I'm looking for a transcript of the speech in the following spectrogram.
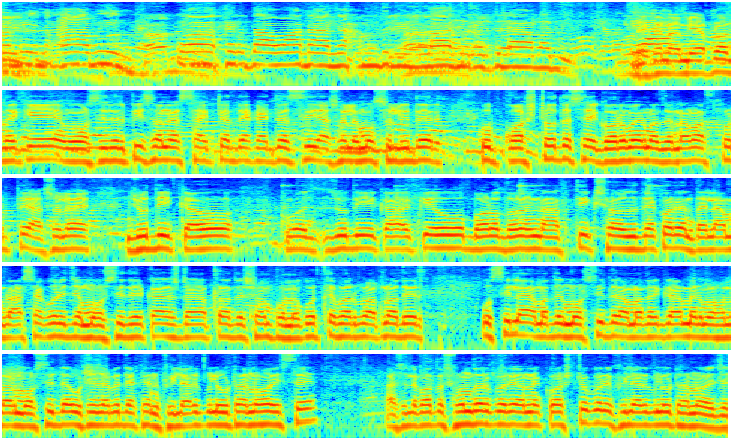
আমিন আমিন। ওয়াখির দাওয়ানা আলহামদুলিল্লাহ রাব্বিল আলামিন। দেখেন আমি আপনাদেরকে মসজিদের পিছনের সাইডটা দেখাইতেছি। আসলে মুসল্লিদের খুব কষ্ট হতেছে গরমের মাঝে নামাজ পড়তে। আসলে যদি কেউ যদি কেউ বড় ধরনের আর্থিক সহযোগিতা করেন তাহলে আমরা আশা করি যে মসজিদের কাজটা আপনাদের সম্পূর্ণ করতে পারব। আপনাদের উসিলায় আমাদের মসজিদের আমাদের গ্রামের মহলার মসজিদে উঠে যাবে। দেখেন ফিলারগুলো উঠানো হয়েছে। আসলে কত সুন্দর করে অনেক কষ্ট করে ফিলারগুলো উঠানো হয়েছে।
